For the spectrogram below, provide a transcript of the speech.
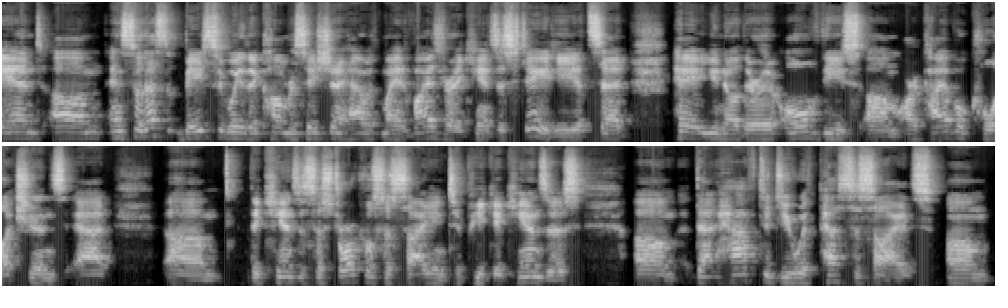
And um, and so that's basically the conversation I had with my advisor at Kansas State. He had said, "Hey, you know, there are all of these um, archival collections at." Um, the Kansas Historical Society in Topeka, Kansas, um, that have to do with pesticides. Um,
